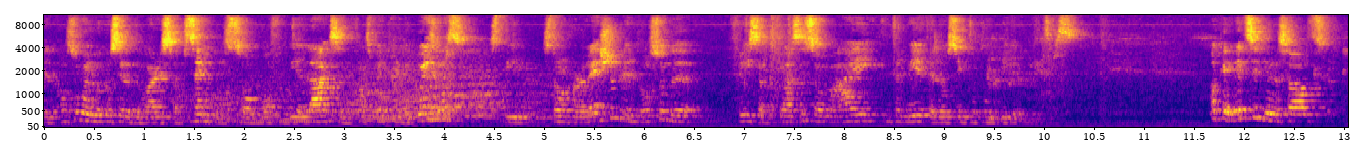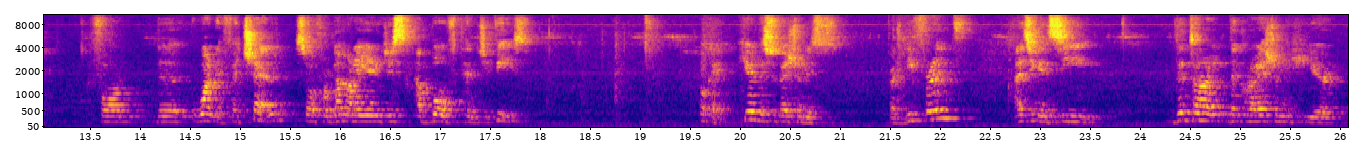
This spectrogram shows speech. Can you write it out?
and also when we consider the various subsamples, so both BL Lacs and fast spectrum equations, still strong correlation, and also the three subclasses of high, intermediate, and low synchrotron lasers. Okay, let's see the results for the one FHL, so for gamma ray energies above 10 GeVs. Okay, here the situation is very different. As you can see, the, the correlation here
